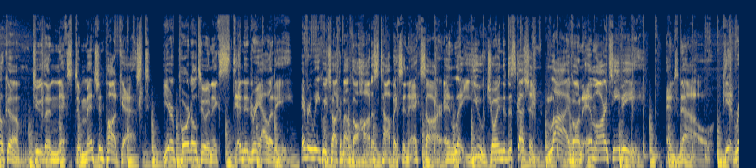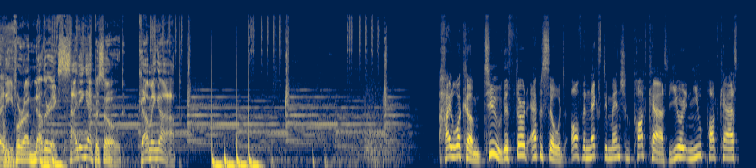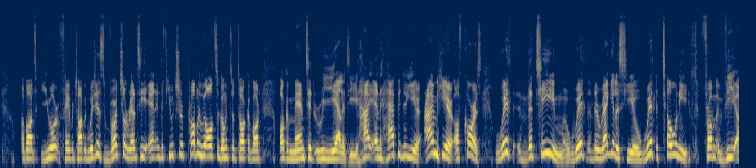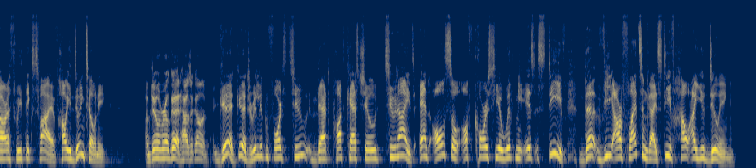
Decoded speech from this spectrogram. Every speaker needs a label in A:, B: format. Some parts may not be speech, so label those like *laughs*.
A: Welcome to the Next Dimension Podcast, your portal to an extended reality. Every week we talk about the hottest topics in XR and let you join the discussion live on MRTV. And now, get ready for another exciting episode coming up.
B: Hi, welcome to the third episode of the Next Dimension podcast, your new podcast about your favorite topic, which is virtual reality. And in the future, probably we're also going to talk about augmented reality. Hi, and Happy New Year. I'm here, of course, with the team, with the regulars here, with Tony from VR365. How are you doing, Tony?
C: I'm doing real good. How's it going?
B: Good, good. Really looking forward to that podcast show tonight. And also, of course, here with me is Steve, the VR flight sim guy. Steve, how are you doing?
